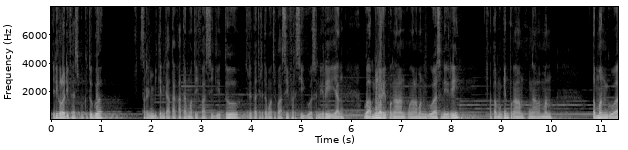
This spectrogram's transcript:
Jadi kalau di Facebook itu gue sering bikin kata-kata motivasi gitu, cerita-cerita motivasi versi gue sendiri yang gue ambil dari pengalaman-pengalaman gue sendiri atau mungkin pengalaman-pengalaman teman gue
